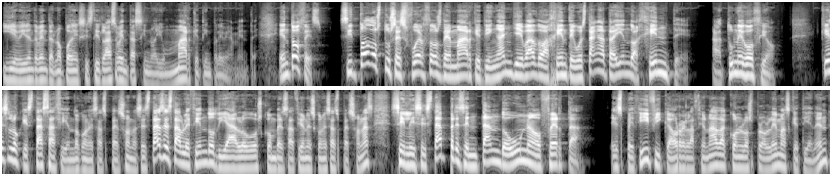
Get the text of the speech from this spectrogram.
y evidentemente no pueden existir las ventas si no hay un marketing previamente. Entonces, Si todos tus esfuerzos de marketing han llevado a gente o están atrayendo a gente a tu negocio, ¿qué es lo que estás haciendo con esas personas? ¿Estás estableciendo diálogos, conversaciones con esas personas? ¿Se les está presentando una oferta específica o relacionada con los problemas que tienen,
